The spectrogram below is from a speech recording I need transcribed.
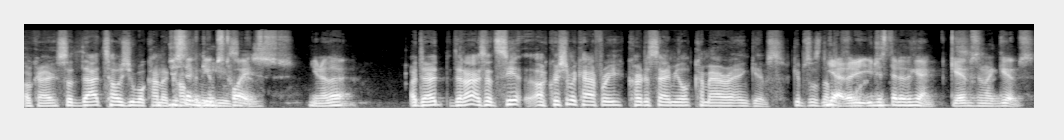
Okay, so that tells you what kind of you company said Gibbs he's twice. In. You know that? I did. Did I? I said see, uh, Christian McCaffrey, Curtis Samuel, Kamara, and Gibbs. Gibbs was number yeah. four. You just did it again. Gibbs and then Gibbs.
